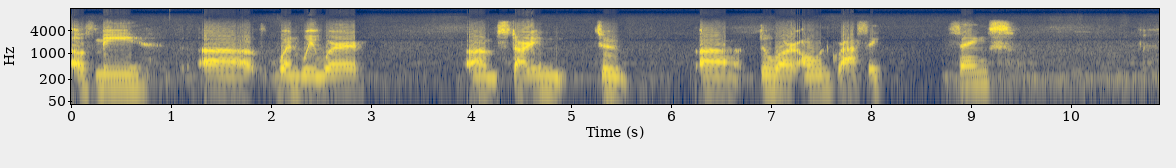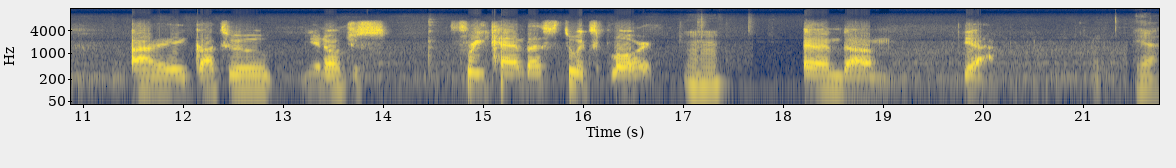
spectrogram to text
of me uh, when we were um, starting to uh, do our own graphic things. I got to, you know, just free canvas to explore, Mm-hmm. and um, yeah, Yeah,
